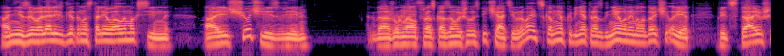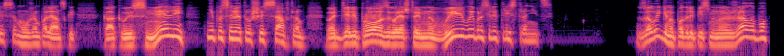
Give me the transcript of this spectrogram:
Они завалялись где-то на столе у Аллы Максимны. А еще через время... Когда журнал с рассказом вышел из печати, врывается ко мне в кабинет разгневанный молодой человек, представившийся мужем Полянской. «Как вы смели, не посоветовавшись с автором, в отделе прозы говорят, что именно вы выбросили три страницы?» Залыгину подали письменную жалобу,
